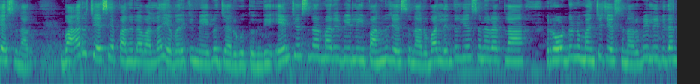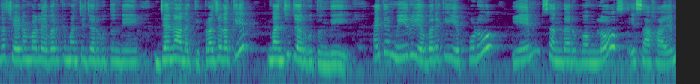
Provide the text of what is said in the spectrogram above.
చేస్తున్నారు. వారు చేసే పనుల వల్ల ఎవరికి మేలు జరుగుతుంది. ఏం చేస్తున్నారు మరి వీళ్ళు ఈ పనులు చేస్తున్నారు? వాళ్ళు ఎందుకు చేస్తున్నారు అట్లా? రోడ్డును మంచి చేస్తున్నారు. వీళ్ళు ఈ విధంగా చేయడం వల్ల ఎవరికి మంచి జరుగుతుంది? జనాలకి ప్రజలకి మంచి జరుగుతుంది. అయితే మీరు ఎవరికి ఎప్పుడు ఏం సందర్భంలో ఈ సహాయం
